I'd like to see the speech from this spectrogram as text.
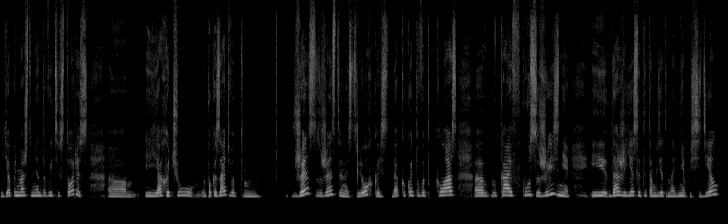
Я понимаю, что мне надо выйти в сторис, и я хочу показать вот жен, женственность, легкость, да, какой-то вот класс, э, кайф, вкус жизни. И даже если ты там где-то на дне посидел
